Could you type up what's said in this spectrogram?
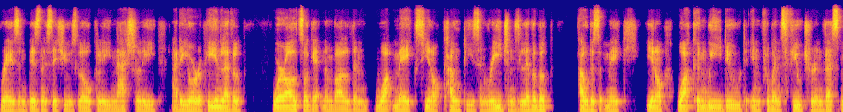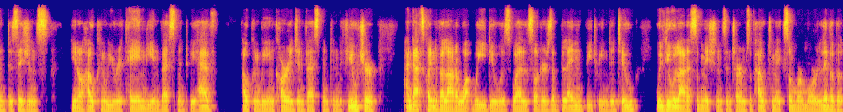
raising business issues locally, nationally, at a European level, we're also getting involved in what makes you know counties and regions livable how does it make you know what can we do to influence future investment decisions? You know how can we retain the investment we have? How can we encourage investment in the future? And that's kind of a lot of what we do as well. So there's a blend between the two. We'll do a lot of submissions in terms of how to make somewhere more livable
